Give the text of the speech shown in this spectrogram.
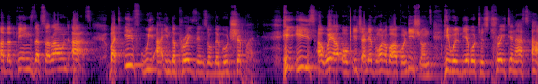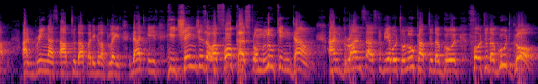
other things that surround us. But if we are in the presence of the Good Shepherd, he is aware of each and every one of our conditions. He will be able to straighten us up and bring us up to that particular place. That is, He changes our focus from looking down and grants us to be able to look up to the good, for to the good God.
